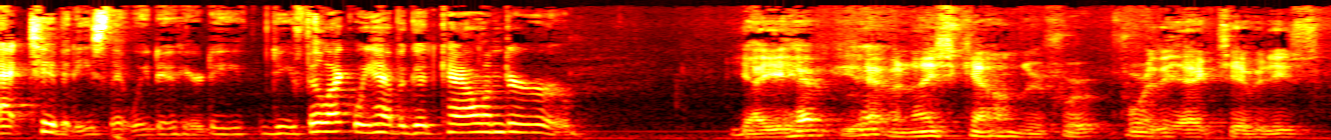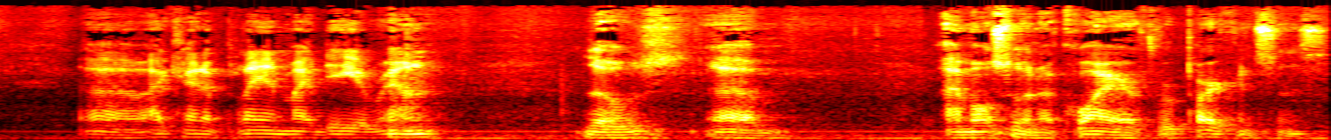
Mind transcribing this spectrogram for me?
activities that we do here? Do you do you feel like we have a good calendar? Or? Yeah, you have you have a nice calendar for for the activities. Uh, I kind of plan my day around those. Um, I'm also in a choir for Parkinson's.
